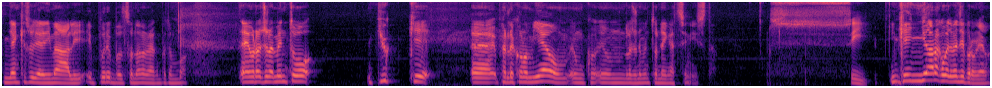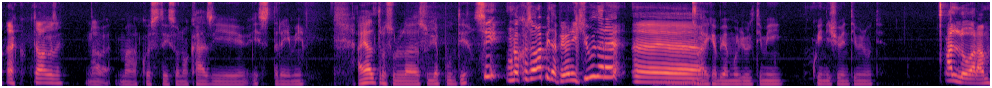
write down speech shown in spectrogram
neanche sugli animali, eppure Bolsonaro ne ha comprato un botto. È un ragionamento più che eh, per l'economia, è un, è un ragionamento negazionista. Sì, Che ignora completamente il problema. Ecco, mettiamola così. vabbè, ma questi sono casi estremi. Hai altro sul- sugli appunti? Sì, una cosa rapida prima di chiudere. eh, Vai che abbiamo gli ultimi 15-20 minuti. Allora,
